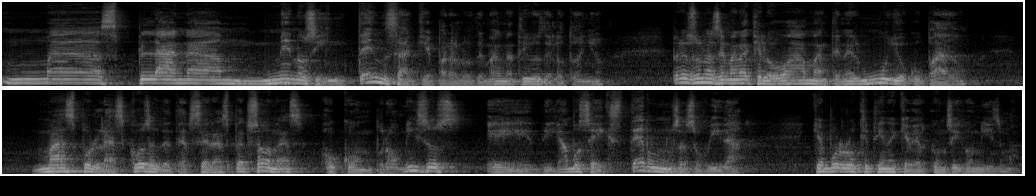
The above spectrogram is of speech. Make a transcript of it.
más plana, menos intensa que para los demás nativos del otoño, pero es una semana que lo va a mantener muy ocupado, más por las cosas de terceras personas o compromisos, eh, digamos, externos a su vida, que por lo que tiene que ver consigo mismo.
